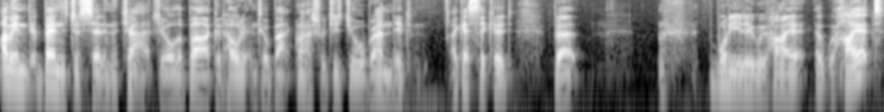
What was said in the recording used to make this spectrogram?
I mean, Ben's just said in the chat actually, or the bar could hold it until Backlash, which is dual branded. I guess they could, but what do you do with Hyatt? Uh, Hyatt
